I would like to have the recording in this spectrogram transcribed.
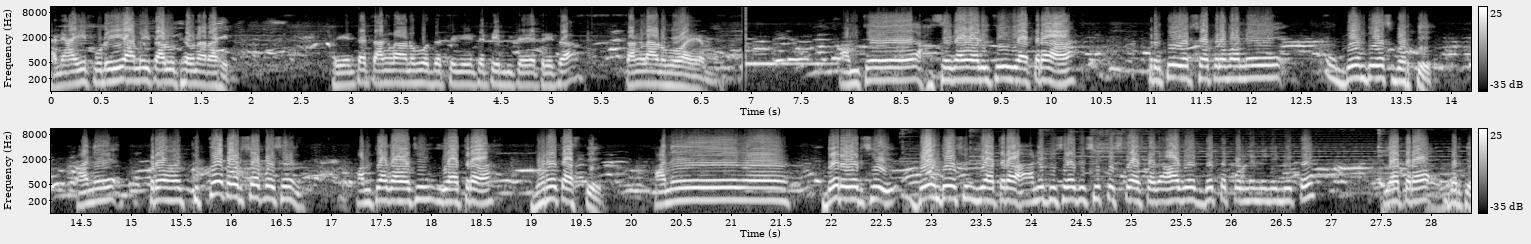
आणि आई पुढेही आम्ही चालू ठेवणार आहेत तर यांचा चांगला अनुभव दत्त जयंती टेंबीच्या यात्रेचा चांगला अनुभव आहे आम्हाला. आमचे हसेगाववाडीची यात्रा प्रतिवर्षाप्रमाणे दोन दिवस भरते. आणि प्र कित्येक वर्षापासून आमच्या गावाची यात्रा भरत असते. आणि दरवर्षी दोन दिवस यात्रा आणि दुसऱ्या दिवशी कुस्ती असतात. आज दत्त पौर्णिमेनिमित्त यात्रा भरते.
